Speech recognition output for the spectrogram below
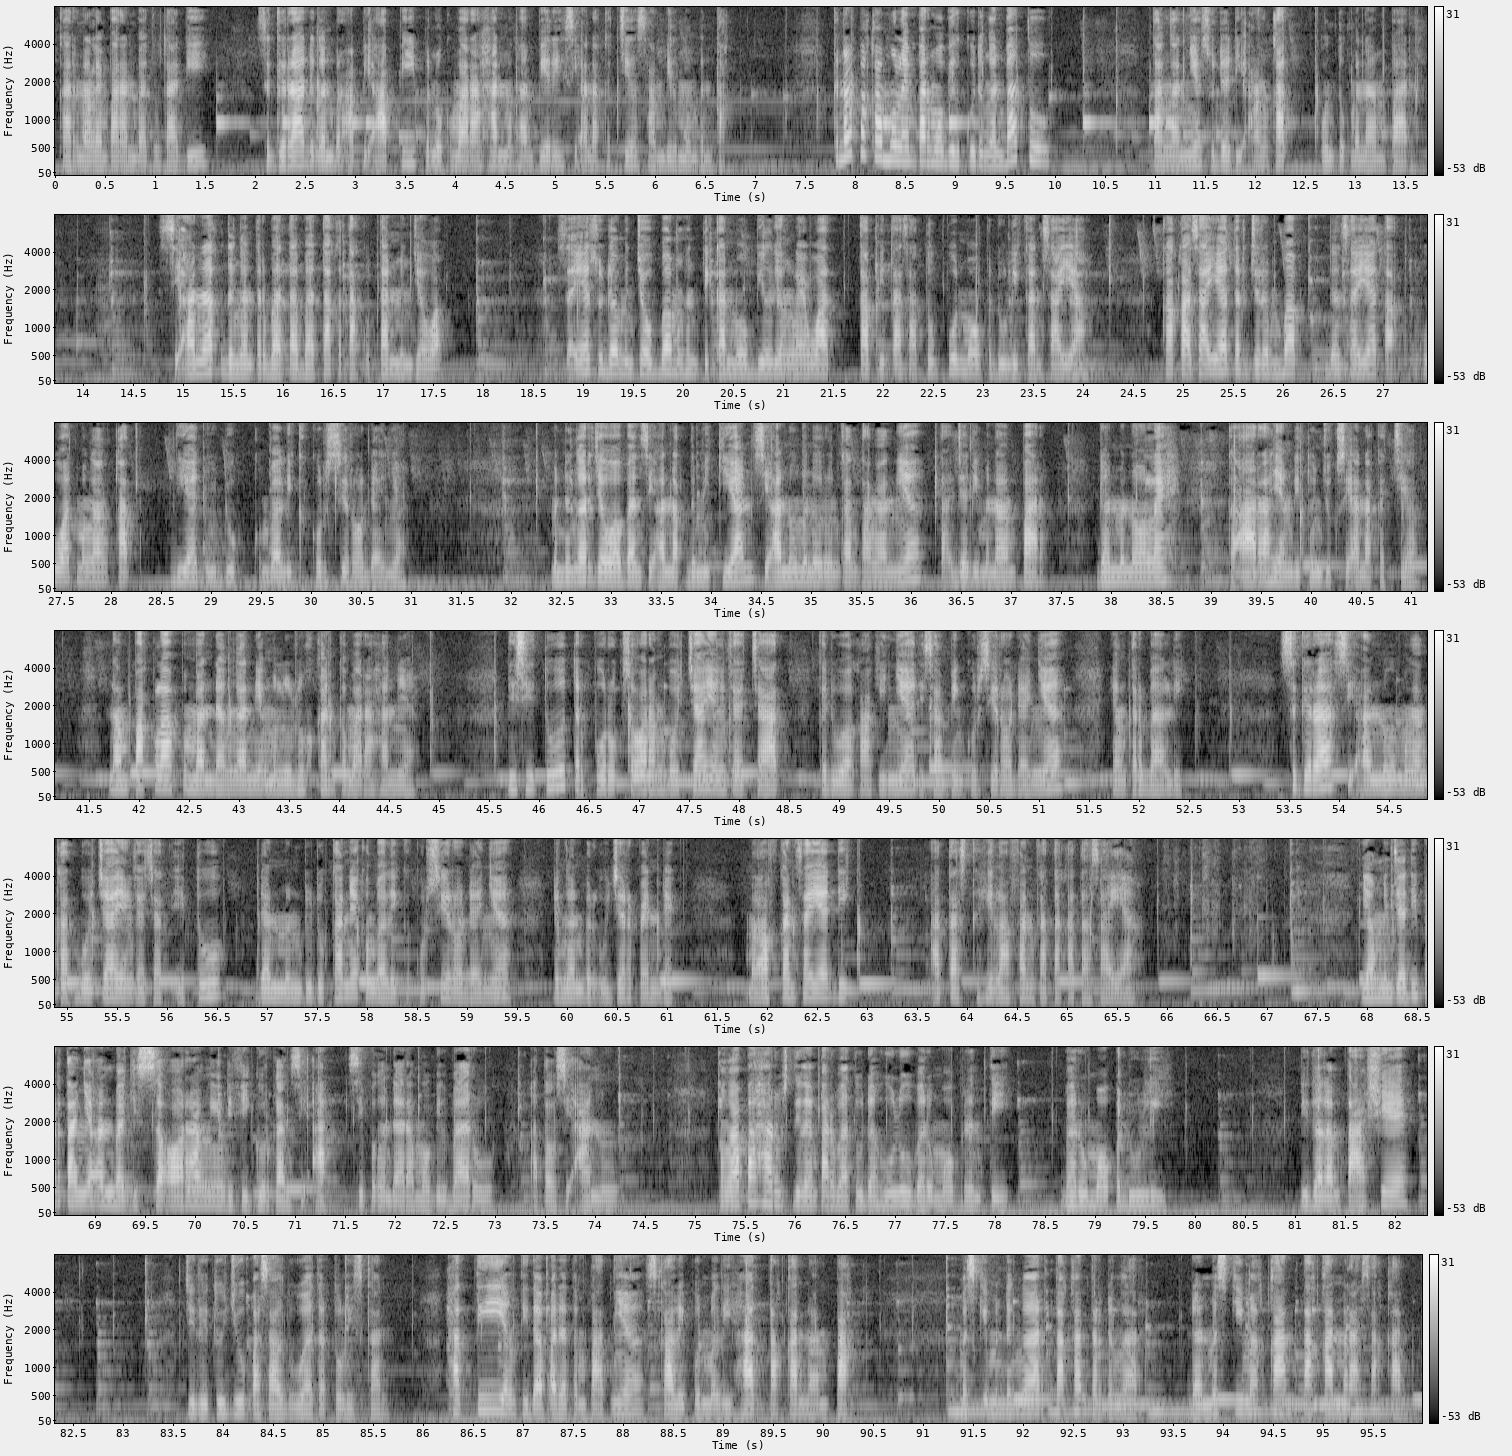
karena lemparan batu tadi, Segera dengan berapi-api penuh kemarahan menghampiri si anak kecil sambil membentak. Kenapa kamu lempar mobilku dengan batu? Tangannya sudah diangkat untuk menampar. Si anak dengan terbata-bata ketakutan menjawab, "Saya sudah mencoba menghentikan mobil yang lewat, tapi tak satu pun mau pedulikan saya. Kakak saya terjerembab dan saya tak kuat mengangkat. Dia duduk kembali ke kursi rodanya." Mendengar jawaban si anak demikian, si Anu menurunkan tangannya, tak jadi menampar, dan menoleh ke arah yang ditunjuk si anak kecil. Nampaklah pemandangan yang meluluhkan kemarahannya. Di situ terpuruk seorang bocah yang cacat, kedua kakinya di samping kursi rodanya yang terbalik. Segera si Anu mengangkat bocah yang cacat itu dan mendudukannya kembali ke kursi rodanya dengan berujar pendek. Maafkan saya, Dik, atas kehilafan kata-kata saya. Yang menjadi pertanyaan bagi seorang yang difigurkan si A, si pengendara mobil baru atau si Anu, mengapa harus dilempar batu dahulu baru mau berhenti, baru mau peduli? Di dalam Tasye jilid 7 pasal 2 tertuliskan, hati yang tidak pada tempatnya sekalipun melihat takkan nampak Meski mendengar, takkan terdengar, dan meski makan, takkan merasakan.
